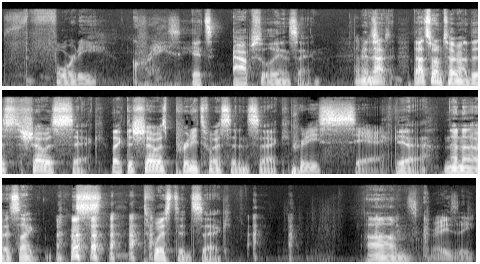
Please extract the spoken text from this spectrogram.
40. Crazy. It's absolutely insane. That and that that's what I'm talking about. This show is sick. Like the show is pretty twisted and sick. Pretty sick. Yeah. No, no, it's like s- twisted sick. Um It's crazy.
